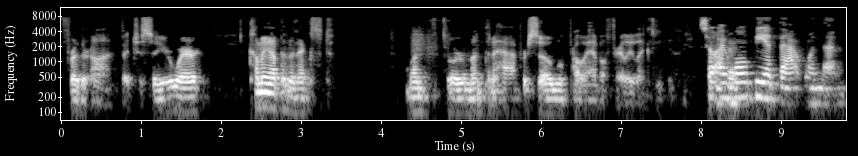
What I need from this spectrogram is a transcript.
further on, but just so you're aware, coming up in the next month or month and a half or so, we'll probably have a fairly lengthy. So I Okay. won't be at that one then.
